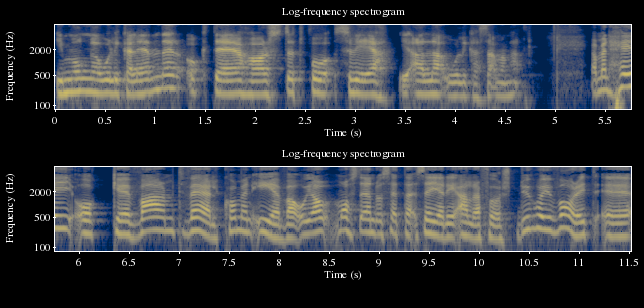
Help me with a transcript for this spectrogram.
i många olika länder och det har stött på Svea i alla olika sammanhang. Ja men hej och eh, varmt välkommen Eva och jag måste ändå sätta, säga det allra först. Du har ju varit eh,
